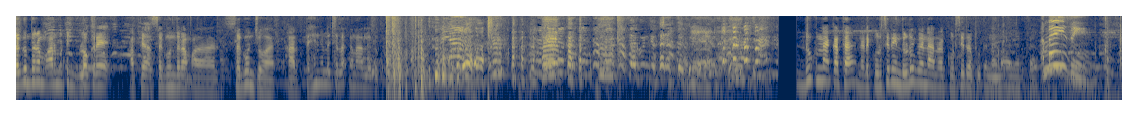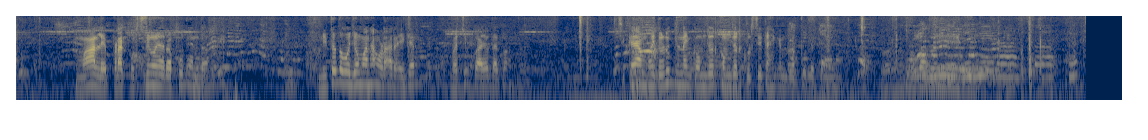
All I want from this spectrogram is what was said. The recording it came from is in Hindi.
सगुन दराम और मिट्टी ब्लॉक रे आपे सगुन दराम और सगुन जोहार और तेहन ले चला कना ले तो दुख ना कथा नडे कुर्सी दुड़ुब कुर्सी ना ना अमेजिंग मा लेपड़ा कुर्सी हो रपुत एन दो नितो ओड़ा रे एगर बच्चू को आयो तको चिकायाम भाई दुड़ुब लेना कमज़ोर कमज़ोर कुर्सी तहे कन रपुत ले पाना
